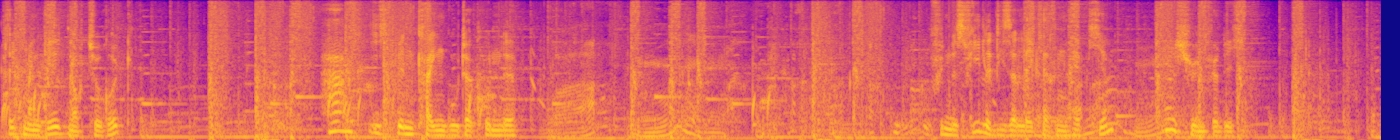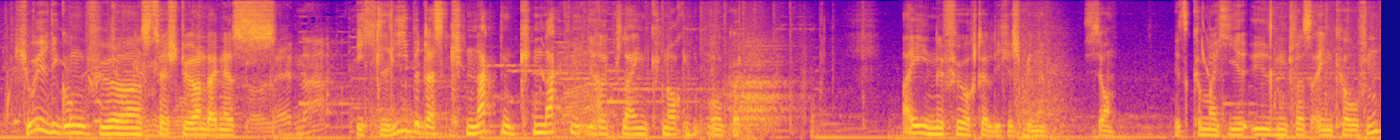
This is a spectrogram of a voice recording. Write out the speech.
Krieg mein Geld noch zurück? Ha, ich bin kein guter Kunde. Du findest viele dieser leckeren Häppchen. Na, schön für dich. Entschuldigung fürs Zerstören deines... Ich liebe das Knacken, Knacken ihrer kleinen Knochen. Oh Gott. Eine fürchterliche Spinne. So. Jetzt können wir hier irgendwas einkaufen.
